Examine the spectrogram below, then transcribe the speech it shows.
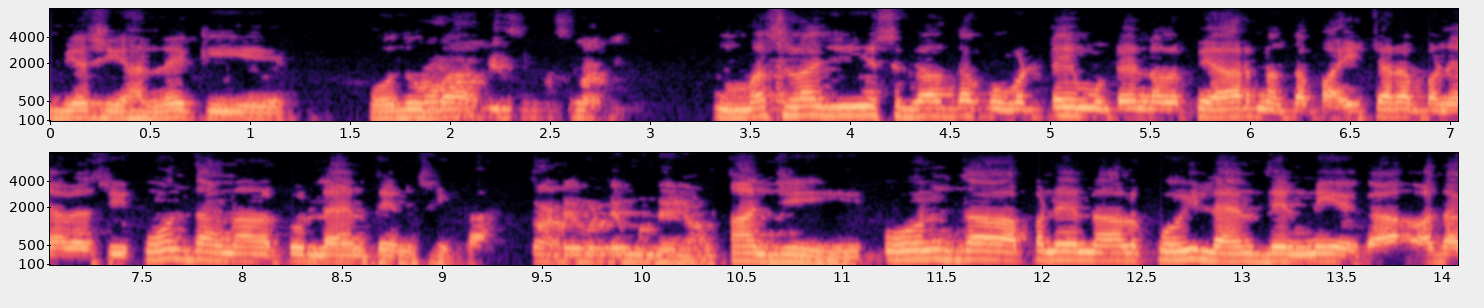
ਵੀ ਅਸੀਂ ਹੱਲੇ ਕੀਏ ਉਦੋਂ ਬਾਅਦ ਮਸਲਾ ਜੀ ਇਸ ਗੱਲ ਦਾ ਕੋਈ ਵੱਡੇ ਮੁੰਡੇ ਨਾਲ ਪਿਆਰ ਨਾਲ ਦਾ ਭਾਈਚਾਰਾ ਬਣਿਆ ਹੋਇਆ ਸੀ ਉਹਦਾ ਨਾਲ ਕੋਈ ਲੈਣ ਦੇਣ ਸੀਗਾ। ਤੁਹਾਡੇ ਵੱਡੇ ਮੁੰਡੇ ਨਾਲ? ਹਾਂਜੀ ਉਹਦਾ ਆਪਣੇ ਨਾਲ ਕੋਈ ਲੈਣ ਦੇਣ ਨਹੀਂ ਹੈਗਾ ਉਹਦਾ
